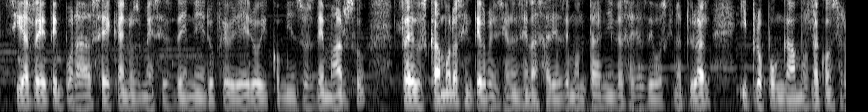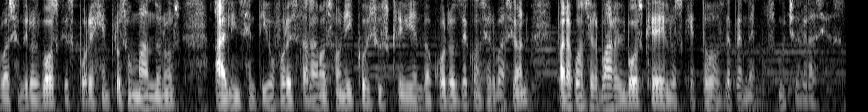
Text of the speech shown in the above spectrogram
cierre de temporada seca en los meses de enero, febrero y comienzos de marzo reduzcamos las intervenciones en las áreas de montaña y las áreas de bosque natural y propongamos la conservación de los bosques, por ejemplo, sumándonos al incentivo forestal amazónico y suscribiendo acuerdos de conservación para conservar el bosque de los que todos dependemos. Muchas gracias.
